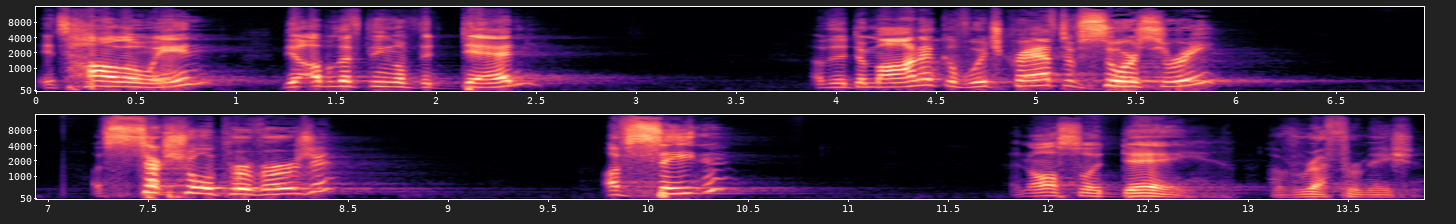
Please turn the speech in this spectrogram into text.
It's Halloween, the uplifting of the dead, of the demonic, of witchcraft, of sorcery, of sexual perversion, of Satan and also a day of reformation.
